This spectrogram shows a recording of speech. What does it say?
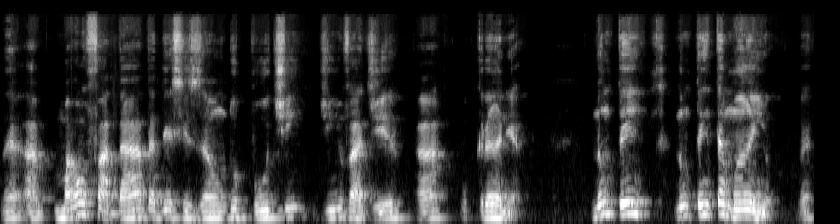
né, a malfadada decisão do Putin de invadir a Ucrânia. Não tem, não tem tamanho, né?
